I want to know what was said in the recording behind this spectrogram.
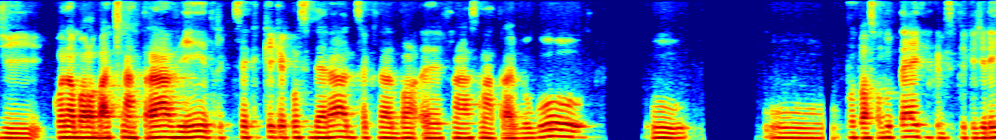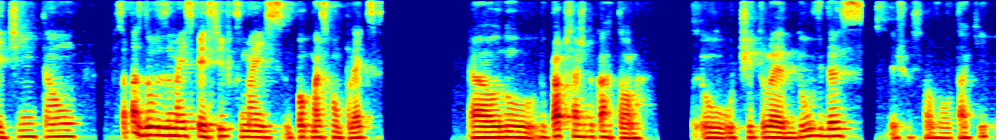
de quando a bola bate na trave, entra, o que, que é considerado, se é considerado é, finalização na trave ou gol, o, o pontuação do técnico, ele explica direitinho. Então, só para as dúvidas mais específicas, mais, um pouco mais complexas, é no, no próprio site do Cartola. O, o, título é Dúvidas. Deixa eu só voltar aqui.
